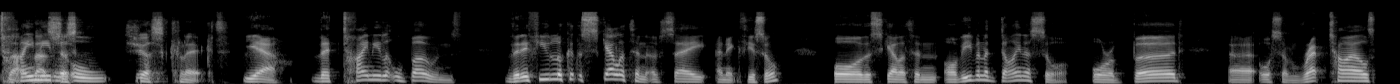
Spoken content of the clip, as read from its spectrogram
Tiny that, little. Just, just clicked. Yeah, they're tiny little bones that if you look at the skeleton of, say, an ichthyosaur or the skeleton of even a dinosaur or a bird uh, or some reptiles.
